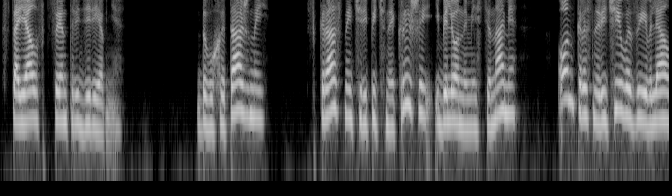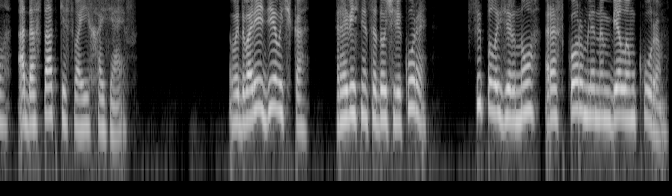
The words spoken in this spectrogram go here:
стоял в центре деревни. Двухэтажный, с красной черепичной крышей и белеными стенами, он красноречиво заявлял о достатке своих хозяев. Во дворе девочка, ровесница дочери Коры, сыпала зерно раскормленным белым курам,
